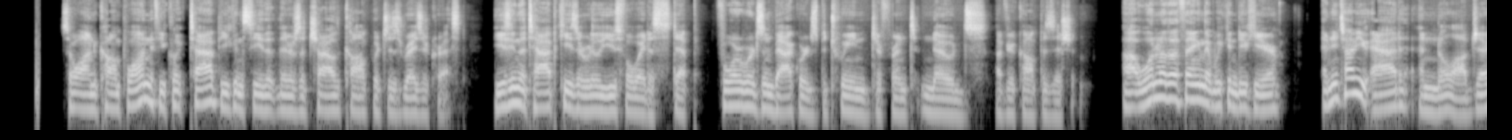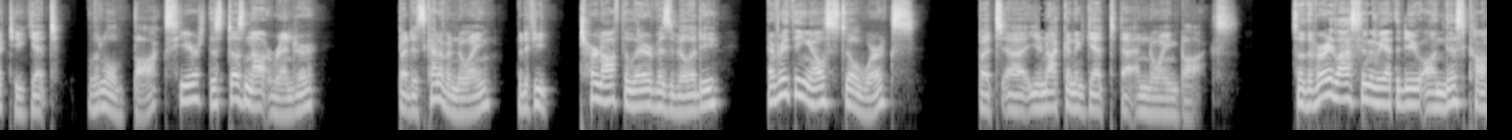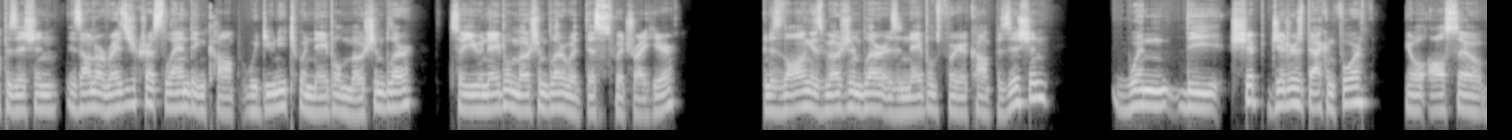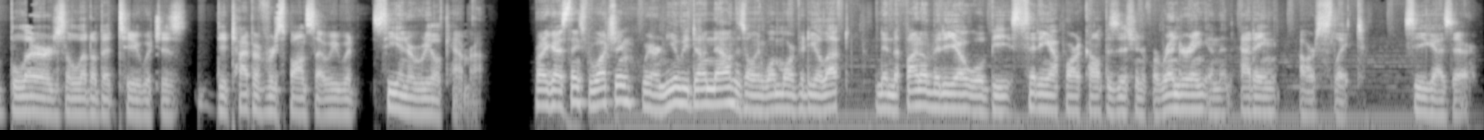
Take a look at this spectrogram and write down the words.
So on comp one, if you click tab, you can see that there's a child comp, which is Razor Crest. Using the tab key is a really useful way to step forwards and backwards between different nodes of your composition. Uh, one other thing that we can do here, anytime you add a null object, you get a little box here. This does not render, but it's kind of annoying. But if you turn off the layer visibility, everything else still works but uh, you're not going to get that annoying box. So the very last thing that we have to do on this composition is on our Razor Crest landing comp, we do need to enable motion blur. So you enable motion blur with this switch right here. And as long as motion blur is enabled for your composition, when the ship jitters back and forth, it will also blur just a little bit too, which is the type of response that we would see in a real camera. Alright guys, thanks for watching. We are nearly done now. There's only one more video left. And in the final video, we'll be setting up our composition for rendering and then adding our slate. See you guys there.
